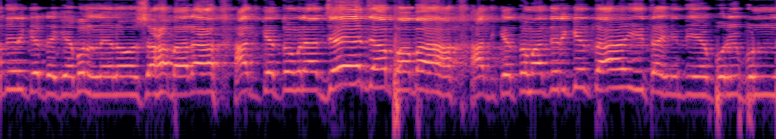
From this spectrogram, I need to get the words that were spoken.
সাহাবাদেরকে ডেকে বললেন, ও সাহাবারা, আজকে তোমরা যে যা পাবা, আজকে তোমাদেরকে তাই তাই দিয়ে পরিপূর্ণ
